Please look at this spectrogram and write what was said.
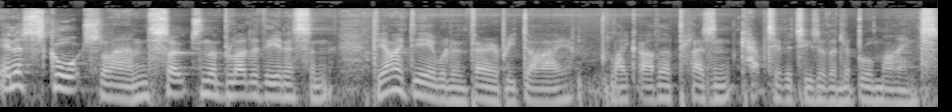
In a scorched land soaked in the blood of the innocent, the idea will invariably die, like other pleasant captivities of the liberal mind.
